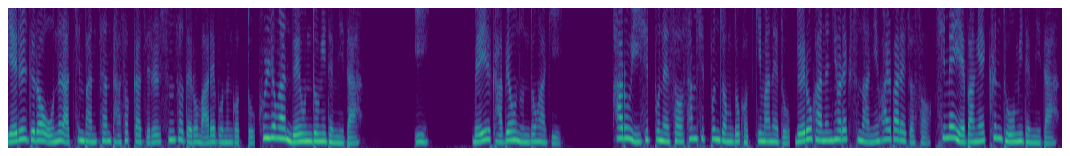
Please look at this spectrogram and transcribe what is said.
예를 들어 오늘 아침 반찬 다섯 가지를 순서대로 말해보는 것도 훌륭한 뇌 운동이 됩니다. 2. 매일 가벼운 운동하기. 하루 20분에서 30분 정도 걷기만 해도 뇌로 가는 혈액순환이 활발해져서 치매 예방에 큰 도움이 됩니다.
